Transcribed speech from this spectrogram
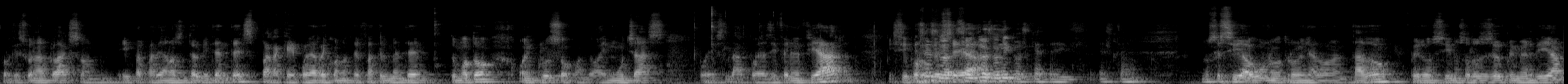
porque suena el claxon y parpadean los intermitentes para que puedas reconocer fácilmente tu moto o incluso cuando hay muchas, pues la puedas diferenciar y si por lo que lo- sea... sois los únicos que hacéis esto, ¿no? No sé si algún otro ya lo ha lanzado, pero sí, nosotros desde el primer día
